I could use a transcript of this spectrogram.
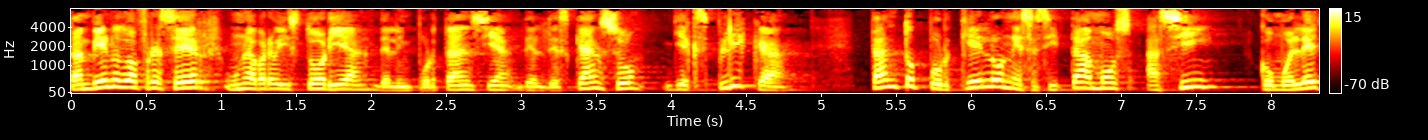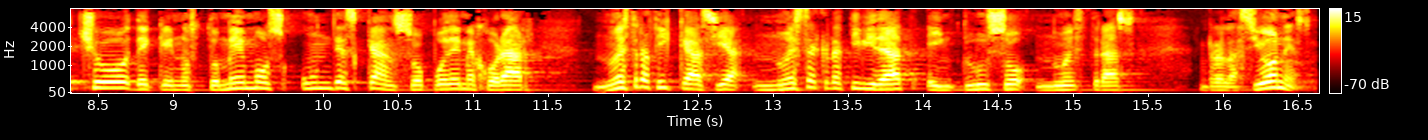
También nos va a ofrecer una breve historia de la importancia del descanso y explica tanto por qué lo necesitamos así como el hecho de que nos tomemos un descanso puede mejorar nuestra eficacia, nuestra creatividad e incluso nuestras relaciones.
